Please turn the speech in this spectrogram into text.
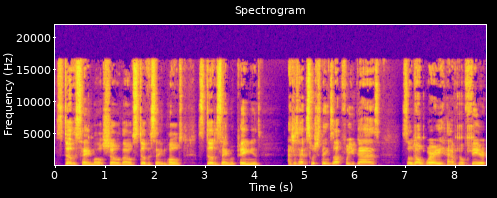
Still the same old show though. Still the same host. Still the same opinions. I just had to switch things up for you guys. So don't worry, have no fear.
